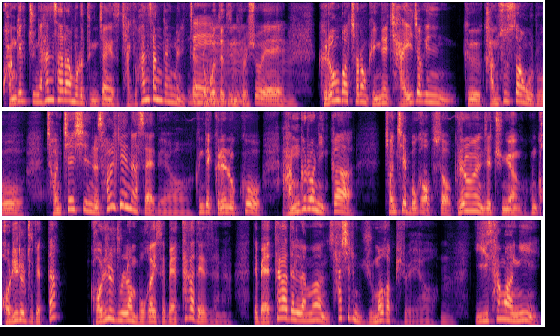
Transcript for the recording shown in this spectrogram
관객 중에 한 사람으로 등장해서 자기 환상 장면 있잖아요. 네. 로버트 드니로 음. 쇼에 음. 그런 것처럼 굉장히 자의적인 그 감수성으로 전체 씬을 설계해 놨어야 돼요. 근데 그래 놓고 안 그러니까 전체 뭐가 없어. 그러면 이제 중요한 거. 그럼 거리를 두겠다? 거리를 두려면 뭐가 있어요? meta가 돼야 되잖아. 근데 meta가 되려면 사실은 유머가 필요해요. 음. 이 상황이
